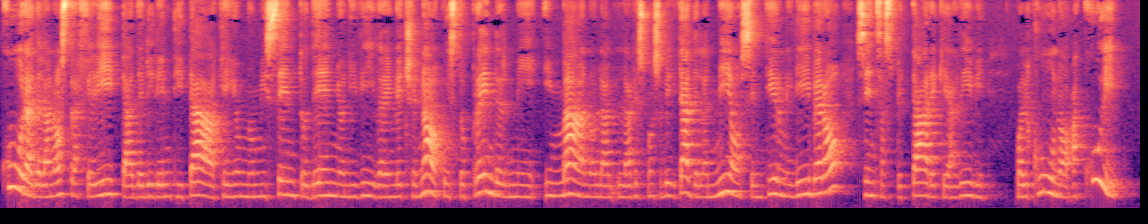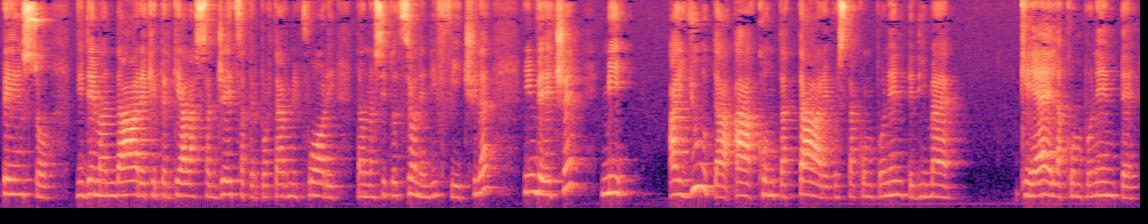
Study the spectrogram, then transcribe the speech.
cura della nostra ferita, dell'identità che io non mi sento degno di vivere, invece no, questo prendermi in mano la, la responsabilità del mio sentirmi libero senza aspettare che arrivi qualcuno a cui penso di demandare che perché ha la saggezza per portarmi fuori da una situazione difficile, invece mi aiuta a contattare questa componente di me che è la componente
